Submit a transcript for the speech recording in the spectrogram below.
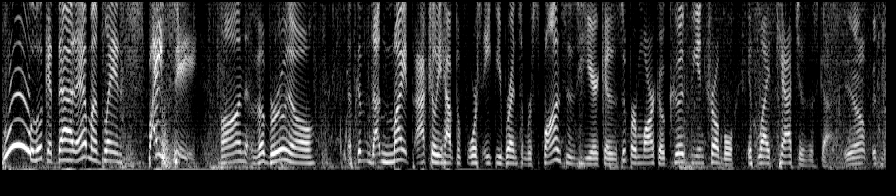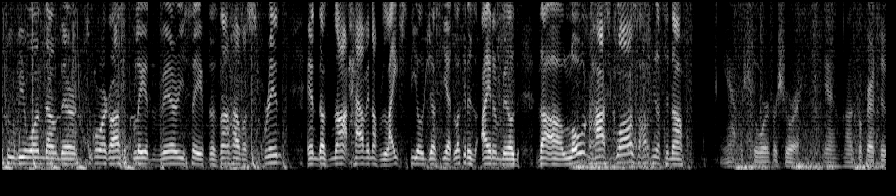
Woo! Look at that. Emann playing spicy on the Bruno. That's gonna, that might actually have to force AP Bren some responses here because Super Marco could be in trouble if Light catches this guy. Yep, it's a 2v1 down there. Super Marco has to play it very safe. Does not have a sprint and does not have enough life steal just yet. Look at his item build. The uh, lone Haas claws, I don't think that's enough. Yeah, for sure, for sure. Yeah, uh, compared to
